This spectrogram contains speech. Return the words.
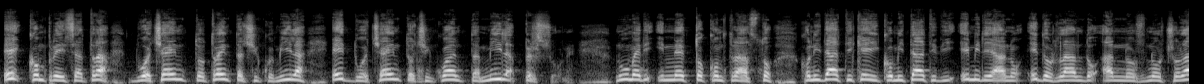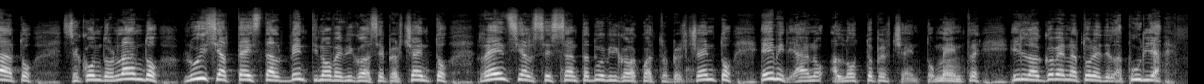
è compresa tra 235.000 e 250.000 persone numeri in netto contrasto con i dati che i comitati di Emiliano ed Orlando hanno snocciolato. Secondo Orlando lui si attesta al 29,6%, Renzi al 62,4% e Emiliano all'8%, mentre il governatore della Puglia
